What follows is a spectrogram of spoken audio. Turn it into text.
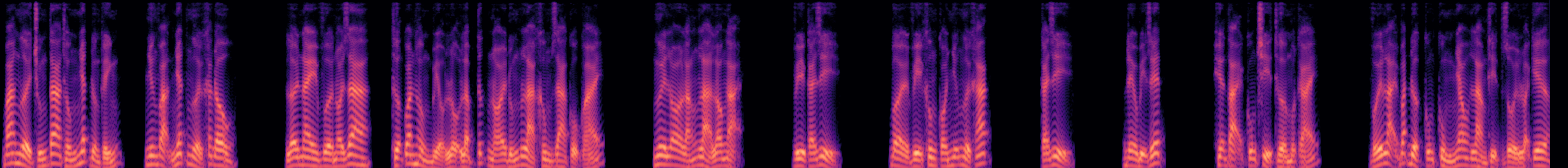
Ba người chúng ta thống nhất đường kính, nhưng vạn nhất người khác đâu? Lời này vừa nói ra thượng quan hồng biểu lộ lập tức nói đúng là không ra cổ quái. Ngươi lo lắng là lo ngại. Vì cái gì? Bởi vì không có những người khác. Cái gì? Đều bị giết. Hiện tại cũng chỉ thừa một cái. Với lại bắt được cũng cùng nhau làm thịt rồi loại kia.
